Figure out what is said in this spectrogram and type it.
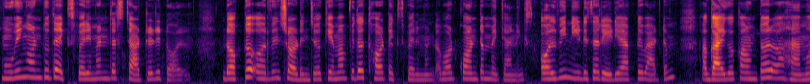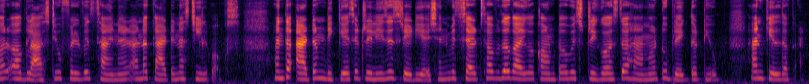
Moving on to the experiment that started it all. Dr. Erwin Schrödinger came up with a thought experiment about quantum mechanics. All we need is a radioactive atom, a Geiger counter, a hammer, a glass tube filled with cyanide, and a cat in a steel box. When the atom decays, it releases radiation, which sets off the Geiger counter, which triggers the hammer to break the tube and kill the cat.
